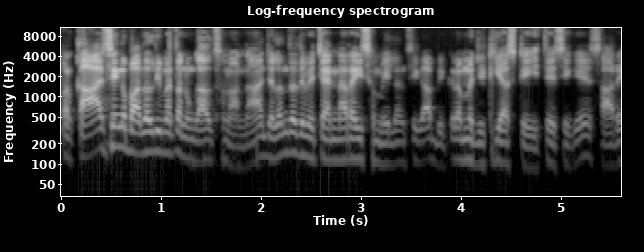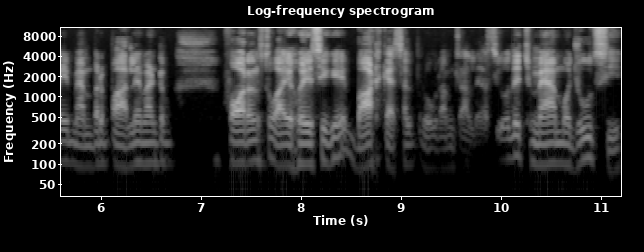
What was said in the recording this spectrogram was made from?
ਪ੍ਰਕਾਸ਼ ਸਿੰਘ ਬਾਦਲ ਦੀ ਮੈਂ ਤੁਹਾਨੂੰ ਗੱਲ ਸੁਣਾਉਣਾ ਜਲੰਧਰ ਦੇ ਵਿੱਚ ਐਨ ਆਰ ਆਈ ਸੰਮੇਲਨ ਸੀਗਾ, ਵਿਕਰਮ ਮਜੀਠੀਆ ਸਟੇਜ ਤੇ ਸੀਗੇ, ਸਾਰੇ ਮੈਂਬਰ ਪਾਰਲੀਮੈਂਟ ਫੋਰਨਸ ਤੋਂ ਆਏ ਹੋਏ ਸੀਗੇ, ਬਾਠ ਕੈਸਲ ਪ੍ਰੋਗਰਾਮ ਚੱਲ ਰਿਹਾ ਸੀ, ਉਹਦੇ ਚ ਮੈਂ ਮੌਜੂਦ ਸੀ।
